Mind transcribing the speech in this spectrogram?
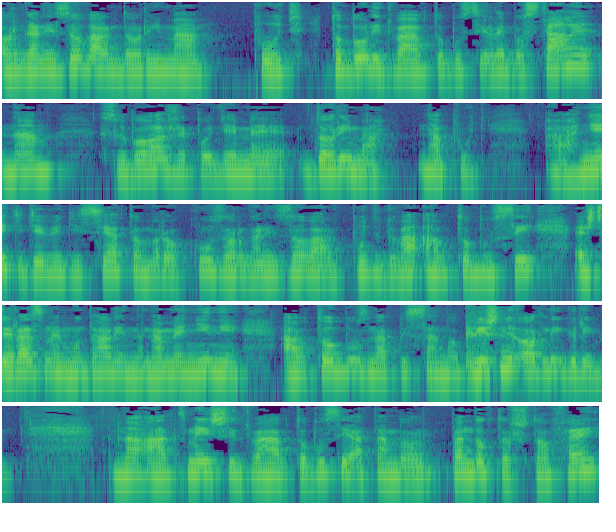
organizoval do Ríma puť. To boli dva autobusy, lebo stále nám sľuboval, že pôjdeme do Rima na puť. A hneď v 90. roku zorganizoval puť dva autobusy. Ešte raz sme mu dali na meniny autobus napísano Vyšný Orlík Rim. No a sme išli dva autobusy a tam bol pán doktor Štofej,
